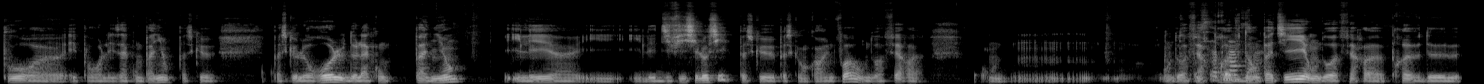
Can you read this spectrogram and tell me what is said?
pour, euh, et pour les accompagnants, parce que, parce que le rôle de l'accompagnant, il est, euh, il, est difficile aussi, parce que parce qu'encore une fois, on doit faire, euh, on, doit faire preuve d'empathie, on doit faire preuve de,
